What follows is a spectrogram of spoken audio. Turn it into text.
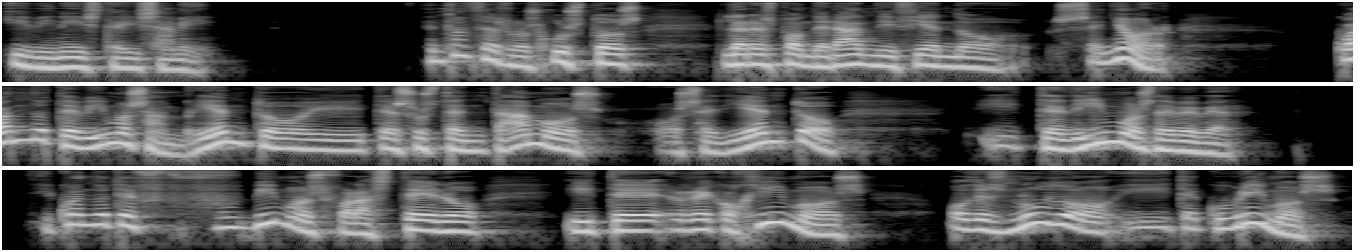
y vinisteis a mí. Entonces los justos le responderán diciendo, Señor, ¿cuándo te vimos hambriento y te sustentamos, o sediento, y te dimos de beber? ¿Y cuando te vimos forastero y te recogimos, o desnudo y te cubrimos?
